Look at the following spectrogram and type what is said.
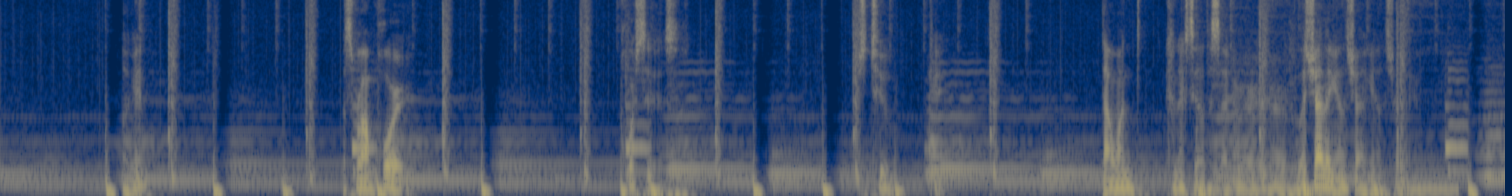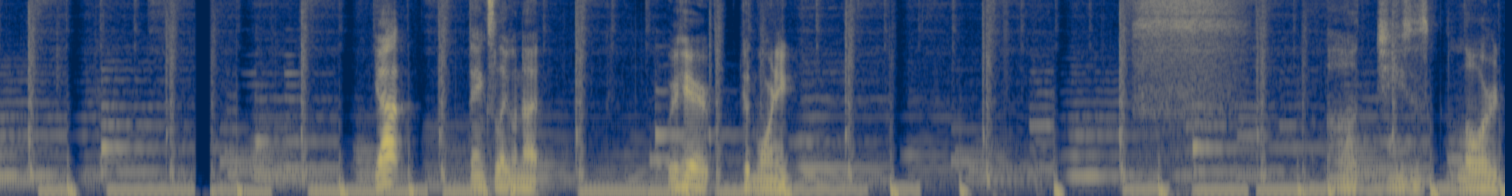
Plug in. That's wrong port. Of course it is. There's two. Okay. That one connects to the other side. Or, or let's try that again. Let's try it again. Let's try again. Yep. Thanks, Lego Nut. We're here. Good morning. Lord.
